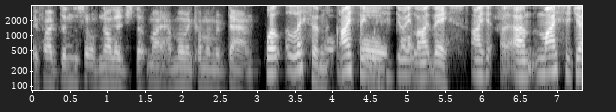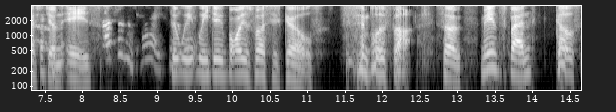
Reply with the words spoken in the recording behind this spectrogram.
if I've done the sort of knowledge that might have more in common with Dan. Well, listen, I think we should do it like this. I um, my suggestion is That doesn't care. That we, we do boys versus girls. Simple as that. So me and Sven, girls.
